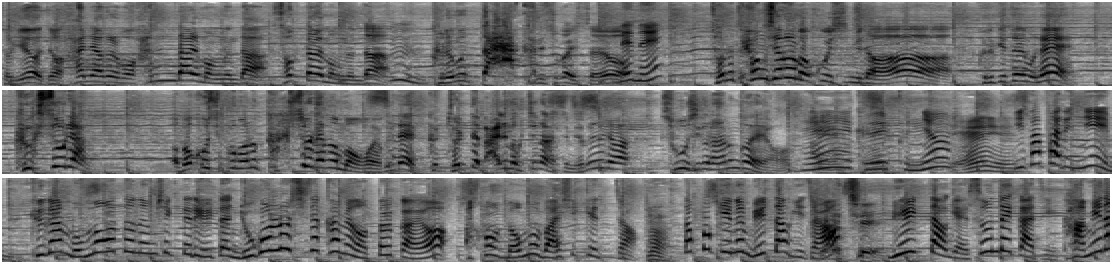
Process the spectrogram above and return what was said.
저기요 저 한약을 뭐 한 달 먹는다 석 달 먹는다 음. 그러면 딱 가릴 수가 있어요 네네. 저는 평생을 먹고 있습니다 그렇기 때문에 극소량 어, 먹고 싶은 거는 극소량은 먹어요 근데 그, 절대 많이 먹지는 않습니다 그래서 제가 소식을 하는 거예요 네, 그랬군요. 예, 예. 이사파리님, 그간 못 먹었던 음식들을 일단 요걸로 시작하면 어떨까요? 어, 너무 맛있겠죠? 어. 떡볶이는 밀떡이죠? 그렇지. 밀떡에 순대까지 갑니다!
